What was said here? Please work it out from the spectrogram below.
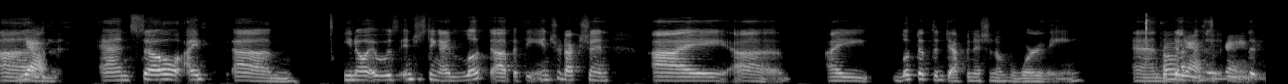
Um, yeah. And so I, um, you know, it was interesting. I looked up at the introduction. I uh, I looked up the definition of worthy, and the, oh, yes, the,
